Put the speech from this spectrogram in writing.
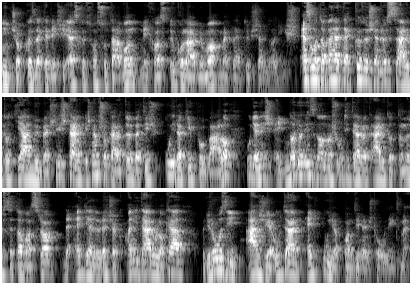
nincs jobb közlekedési eszköz hosszú távon, még ha az ökolábnyoma meglehetősen nagy is. Ez volt a veletek közösen összeállított járműves listánk, és nem sokára többet is újra kipróbálok, ugyanis egy nagyon izgalmas úti tervet állítottam össze tavaszra, de egyelőre csak annyit árulok el, hogy Rózi Ázsia után egy újabb kontinens hódít meg.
